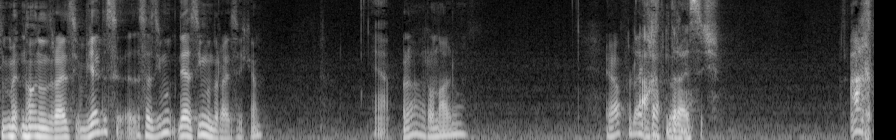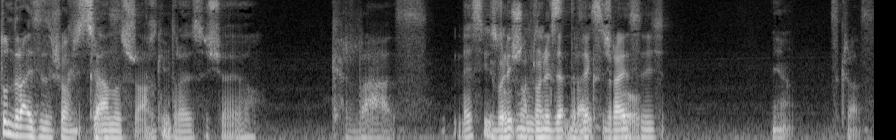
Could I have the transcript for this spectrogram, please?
Mit 39. Wie alt ist, ist er? Der ist 37, gell? Ja. Oder? Ronaldo? Ja, vielleicht. schafft er es 38. noch. 38 ist es schon. Cristiano ist schon 38, ja, ja. Krass. Messi ist Überleg schon Freunde, der hat mit 36. 36. Ja, ist krass.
